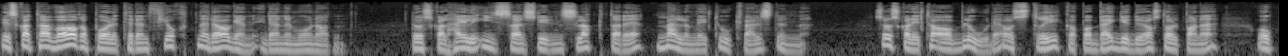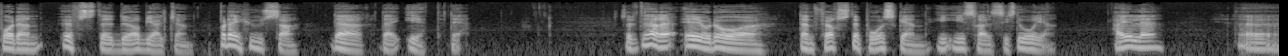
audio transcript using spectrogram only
Det skal ta vare på det til den fjortende dagen i denne måneden. Da skal heile israelslyden slakta det mellom de to kveldsstundene. Så skal de ta av blodet og stryke på begge dørstolpene og på den øvste dørbjelken, på de husa der de et det. Så dette her er jo da den første påsken i Israels historie. Heile eh,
